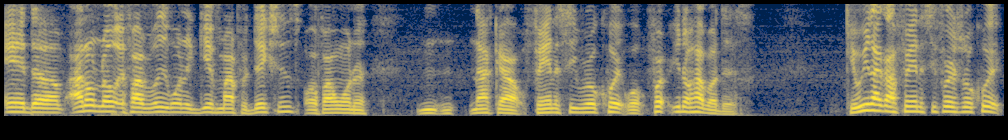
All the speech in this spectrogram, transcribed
And um, I don't know if I really want to give my predictions or if I want to n- knock out fantasy real quick? Well, fir- you know, how about this? Can we knock out fantasy first, real quick?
